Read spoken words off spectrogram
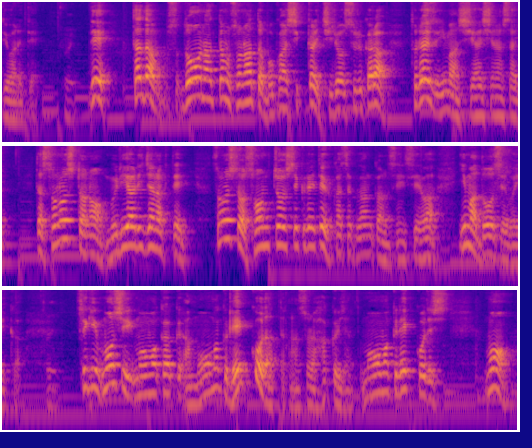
言われて。はい。でただそどうなってもその後は僕はしっかり治療するからとりあえず今は試合しなさい。だその人の無理やりじゃなくてその人を尊重してくれて深作眼科の先生は今どうすればいいか。次もし網膜あ網膜劣行だったかな？それは剥離じゃなくて網膜劣行でしも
